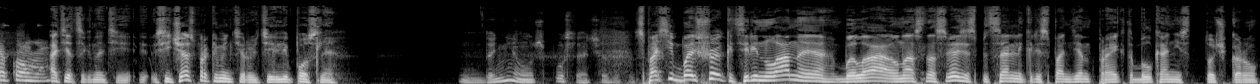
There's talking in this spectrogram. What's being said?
такому. Отец Игнатий, сейчас прокомментируете или после? Да не, лучше после отчета. Спасибо большое. Катерина Ланы была у нас на связи, специальный корреспондент проекта balkanist.ru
